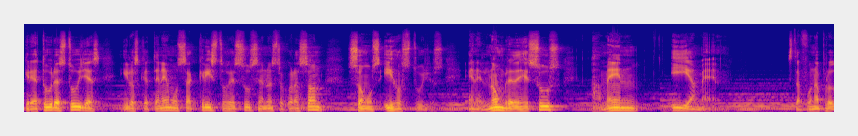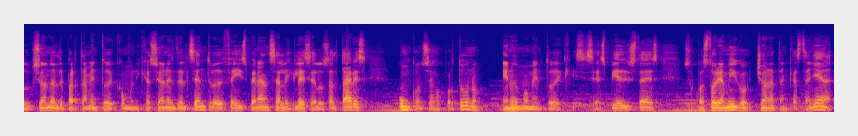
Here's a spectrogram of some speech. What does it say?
criaturas tuyas y los que tenemos a Cristo Jesús en nuestro corazón somos hijos tuyos. En el nombre de Jesús, amén y amén. Esta fue una producción del Departamento de Comunicaciones del Centro de Fe y Esperanza, la Iglesia de los Altares, un consejo oportuno en un momento de crisis. Se despide de ustedes su pastor y amigo Jonathan Castañeda.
